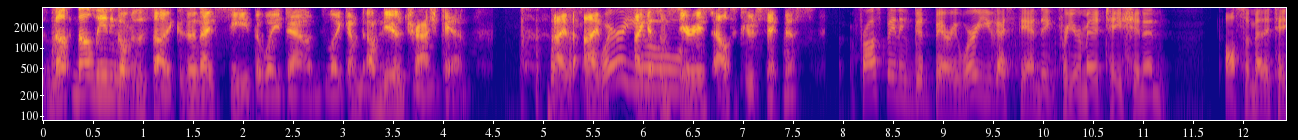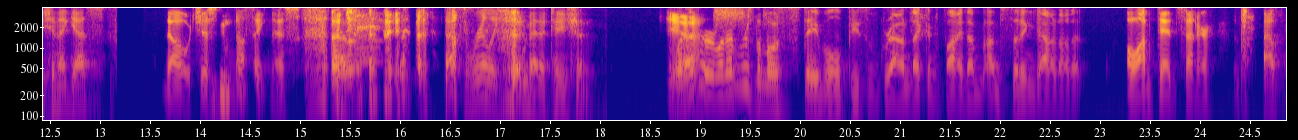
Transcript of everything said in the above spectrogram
not not leaning over the side because then I'd see the way down. Like I'm I'm near the trash can. I I, Where are you... I get some serious altitude sickness. Frostbane and Goodberry, where are you guys standing for your meditation and also meditation, I guess? No, just nothingness. That's really good meditation. Yeah. Whatever, whatever's the most stable piece of ground I can find, I'm I'm sitting down on it. Oh, I'm dead center. I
